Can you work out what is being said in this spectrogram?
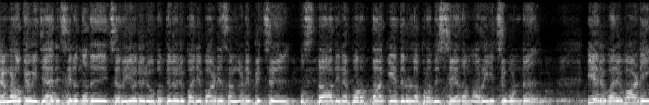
ഞങ്ങളൊക്കെ വിചാരിച്ചിരുന്നത് ചെറിയൊരു രൂപത്തിൽ ഒരു പരിപാടി സംഘടിപ്പിച്ച് ഉസ്താദിനെ പുറത്താക്കിയതിലുള്ള പ്രതിഷേധം അറിയിച്ചുകൊണ്ട് ഈ ഒരു പരിപാടി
